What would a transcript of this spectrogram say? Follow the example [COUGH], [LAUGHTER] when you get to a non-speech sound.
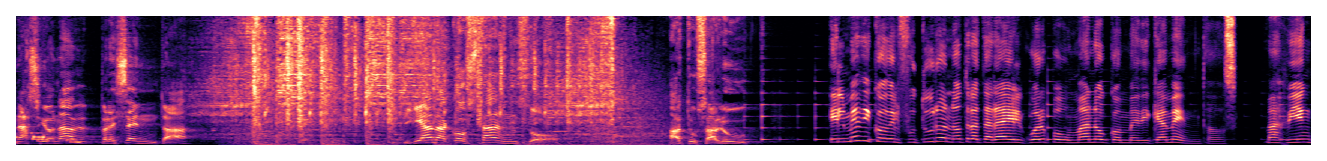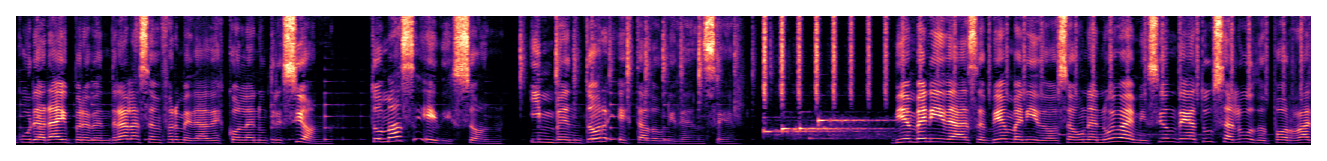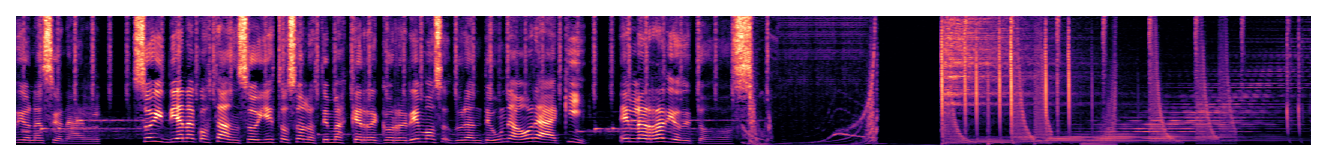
Nacional presenta Diana Costanzo. A tu salud. El médico del futuro no tratará el cuerpo humano con medicamentos, más bien curará y prevendrá las enfermedades con la nutrición. Thomas Edison, inventor estadounidense. Bienvenidas, bienvenidos a una nueva emisión de A Tu Salud por Radio Nacional. Soy Diana Costanzo y estos son los temas que recorreremos durante una hora aquí, en la radio de todos.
